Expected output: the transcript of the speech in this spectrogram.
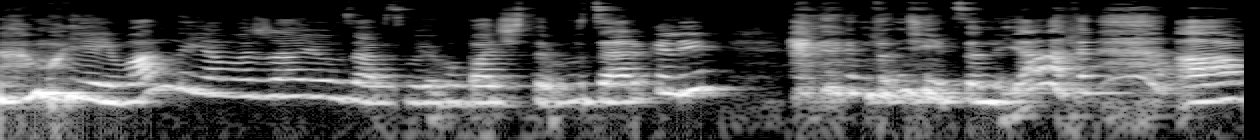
моєї ванни, я вважаю, зараз ви його бачите в дзеркалі. Ні, це не я, а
